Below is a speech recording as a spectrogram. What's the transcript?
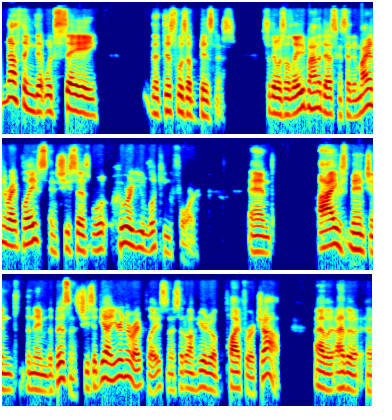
nothing that would say that this was a business. So there was a lady behind the desk and said, Am I in the right place? And she says, Well, who are you looking for? And I mentioned the name of the business. She said, "Yeah, you're in the right place." And I said, "Well, I'm here to apply for a job. I have a I have a, a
